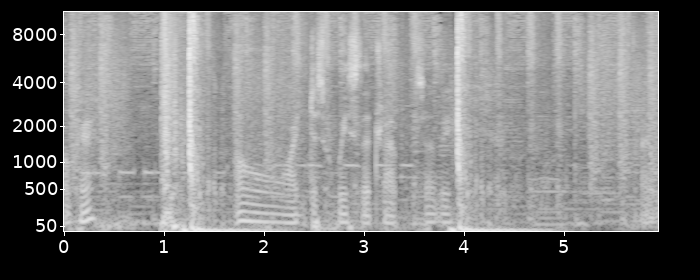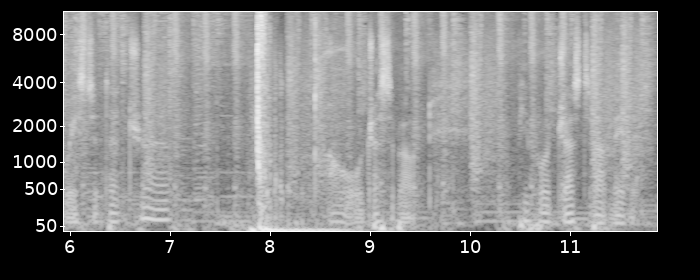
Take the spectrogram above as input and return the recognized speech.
Okay. Oh, I just wasted that trap, sadly. I wasted that trap. Oh, just about. People just about made it.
